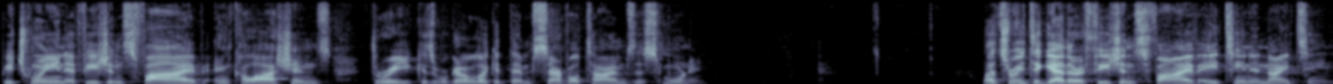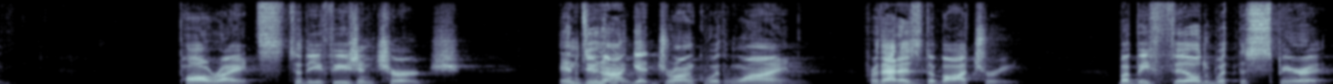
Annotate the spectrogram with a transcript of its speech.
between Ephesians 5 and Colossians 3 because we're going to look at them several times this morning. Let's read together Ephesians 5:18 and 19. Paul writes to the Ephesian church, And do not get drunk with wine, for that is debauchery, but be filled with the Spirit,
